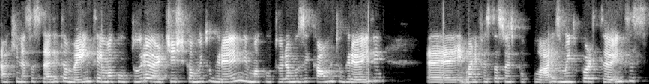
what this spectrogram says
aqui, nessa cidade também tem uma cultura artística muito grande, uma cultura musical muito grande, é, manifestações populares muito importantes.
